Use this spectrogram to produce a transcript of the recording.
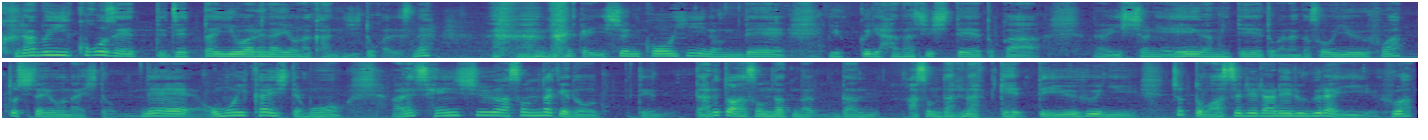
クラブ行こうぜって絶対言われないような感じとかですね。なんか一緒にコーヒー飲んでゆっくり話してとか一緒に映画見てとかなんかそういうふわっとしたような人で思い返してもあれ先週遊んだけどって誰と遊んだんだ遊んだんだっけっていう風にちょっと忘れられるぐらいふわっ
